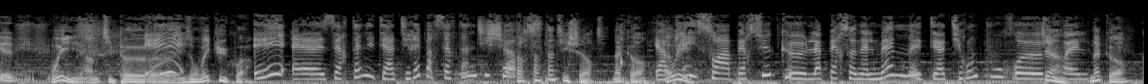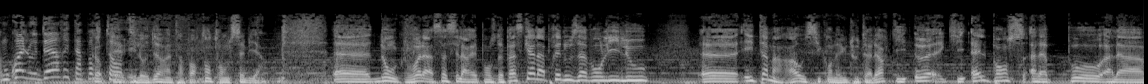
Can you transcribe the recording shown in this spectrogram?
Euh, Oui, un petit peu. Et- euh, ils ont vécu quoi. Et euh, certaines étaient attirées par certains t-shirts. Par certains t-shirts, d'accord. Et ah après, oui. ils se sont aperçus que la personne elle-même était attirante pour, euh, Tiens, pour elle. d'accord. Comme quoi, l'odeur est importante. Et, et l'odeur est importante, on le sait bien. Euh, donc voilà, ça c'est la réponse de Pascal. Après nous avons Lilou euh, et Tamara aussi qu'on a eu tout à l'heure, qui eux, qui elles pensent à la po- à la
